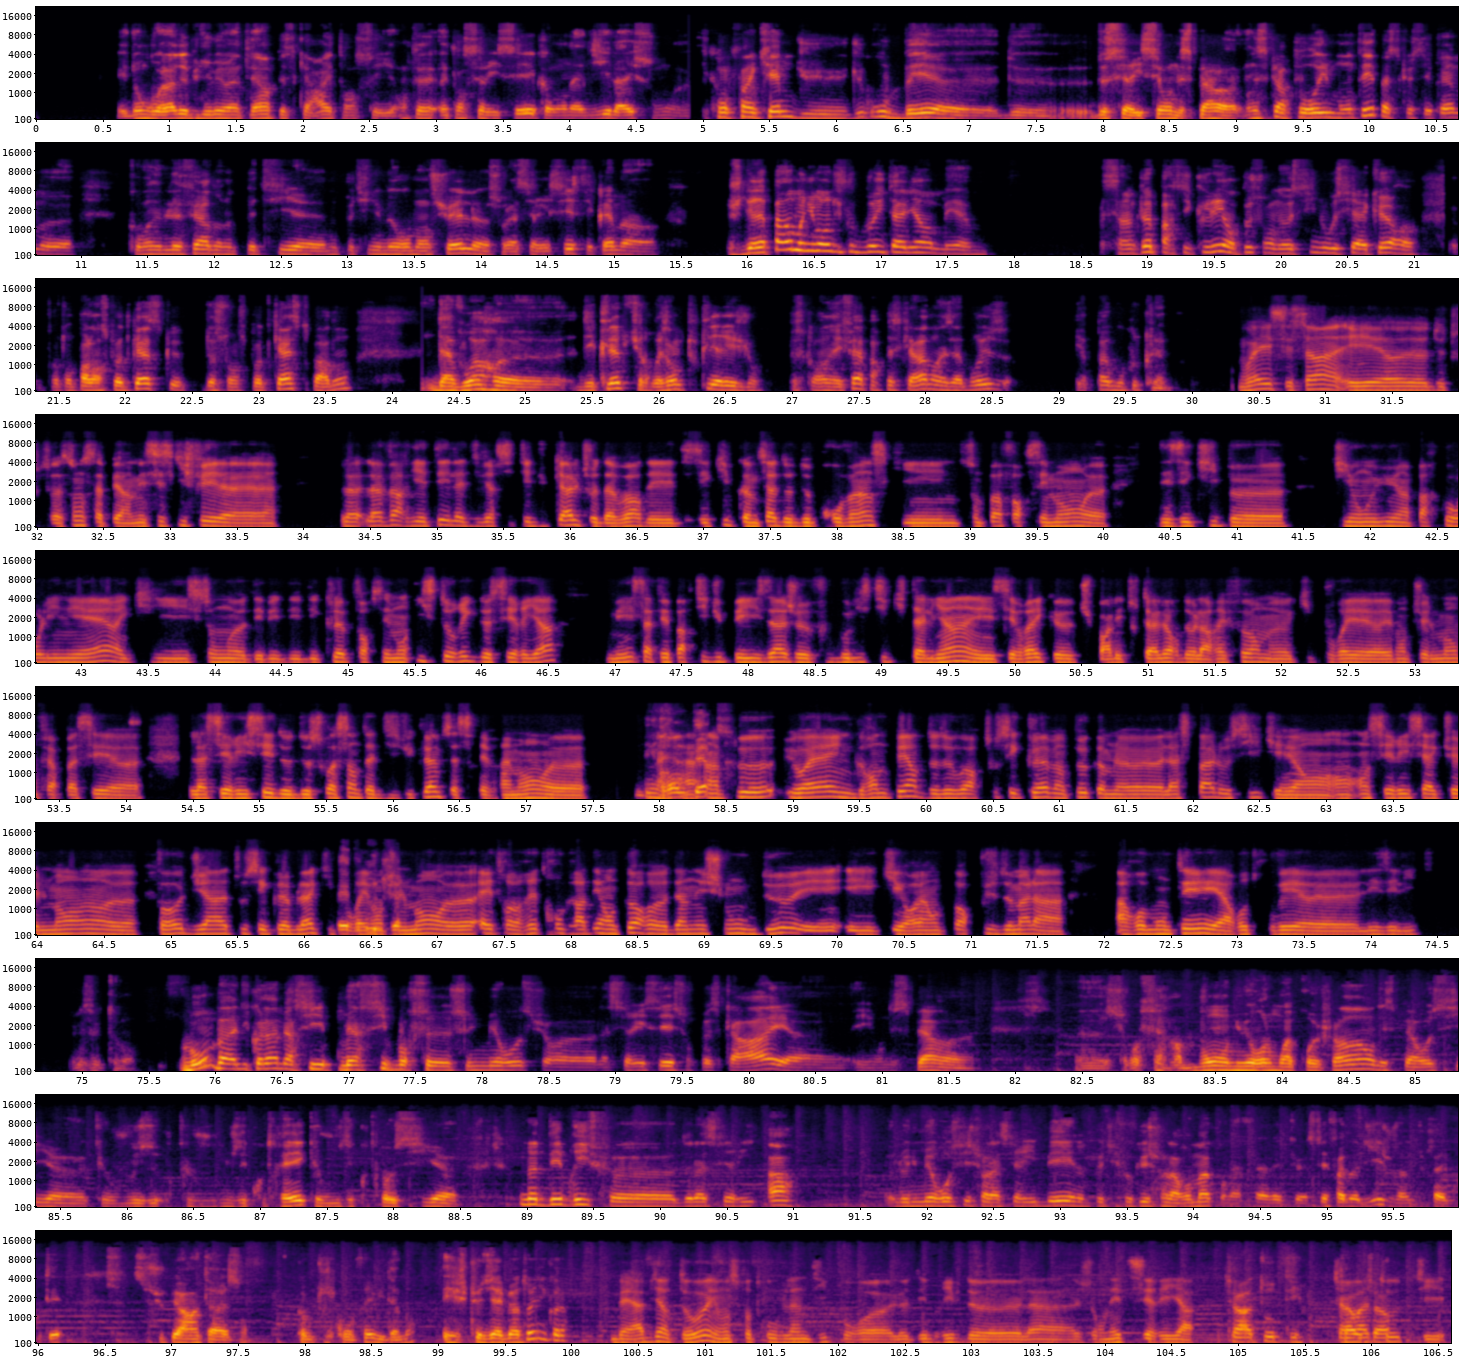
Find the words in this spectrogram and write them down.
Et donc voilà, depuis 2021, Pescara est en, est en série C. Comme on a dit, là, ils sont, ils sont cinquième du, groupe B de, de série C. On espère, on espère pour eux une montée parce que c'est quand même comme on aime le faire dans notre petit, euh, notre petit numéro mensuel euh, sur la série C. C'est quand même un, je dirais pas un monument du football italien, mais euh, c'est un club particulier. En plus, on est aussi, nous aussi, à cœur, quand on parle dans ce podcast, de ce podcast, pardon, d'avoir des clubs qui représentent toutes les régions. Parce qu'en effet, à part Pescara, dans les Abruzzes, il n'y a pas beaucoup de clubs. Oui, c'est ça. Et de toute façon, ça permet. C'est ce qui fait la, variété la diversité du calcio, d'avoir des, équipes comme ça de deux provinces qui ne sont pas forcément des équipes euh, qui ont eu un parcours linéaire et qui sont euh, des, clubs forcément historiques de Serie A, mais ça fait partie du paysage footballistique italien. Et c'est vrai que tu parlais tout à l'heure de la réforme euh, qui pourrait éventuellement faire passer la Série C de, de 60 à 18 clubs. Ça serait vraiment une grande perte. Un peu, ouais, une grande perte de devoir tous ces clubs, un peu comme la Spal aussi, qui est en, en, série C actuellement, euh, Foggia, tous ces clubs-là qui pourraient éventuellement euh, être rétrogradés encore euh, d'un échelon ou deux et, et, qui auraient encore plus de mal à, à remonter et à retrouver euh, les élites. Exactement. Bon, bah Nicolas, merci, merci pour ce, numéro sur la série C sur Pescara et, et on espère euh, se refaire un bon numéro le mois prochain. On espère aussi euh, que, vous, que vous nous écouterez, que vous écouterez aussi euh, notre débrief de la série A, le numéro aussi sur la série B notre petit focus sur la Roma qu'on a fait avec Stéphane Audi. Je vous invite tous à écouter. C'est super intéressant, comme tout ce qu'on fait évidemment. Et je te dis à bientôt, Nicolas. Ben, à bientôt et on se retrouve lundi pour le débrief de la journée de série A. Ciao à tutti. ciao. ciao. à tutti.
